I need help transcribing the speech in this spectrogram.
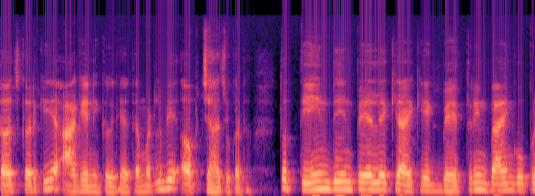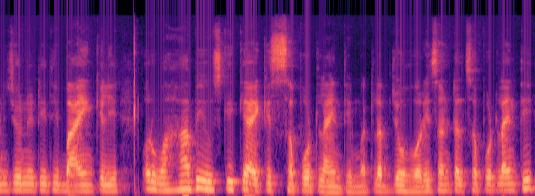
टच करके ये आगे निकल गया था मतलब ये अब जा चुका था। तो तीन दिन पहले क्या है कि एक बेहतरीन बाइंग अपॉर्चुनिटी थी बाइंग के लिए और वहाँ भी उसकी क्या है कि सपोर्ट लाइन थी मतलब जो हॉरिजेंटल सपोर्ट लाइन थी,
